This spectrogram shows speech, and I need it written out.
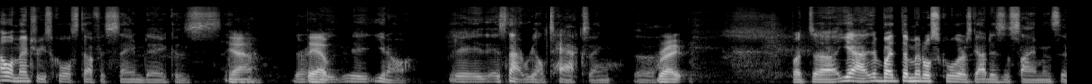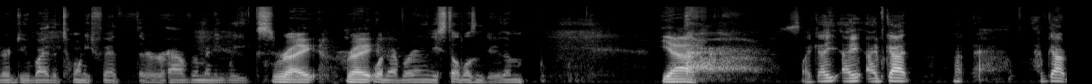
elementary school stuff is same day because Yeah. they're, They have- you know it's not real taxing uh, right But uh, yeah, but the middle schooler's got his assignments that are due by the 25th or however many weeks, right right whatever, and he still doesn't do them. yeah It's like I, I I've got I've got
